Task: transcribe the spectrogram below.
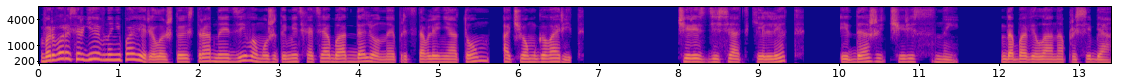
Варвара Сергеевна не поверила, что эстрадная дива может иметь хотя бы отдаленное представление о том, о чем говорит. «Через десятки лет и даже через сны», — добавила она про себя.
